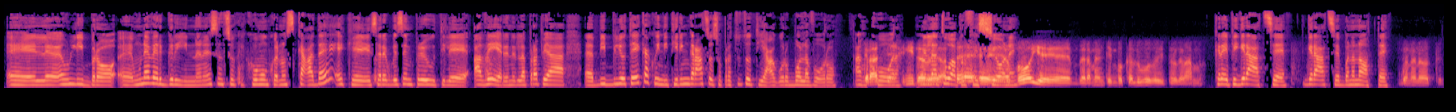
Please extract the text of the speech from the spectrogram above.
È un libro, un evergreen, nel senso che comunque non scade e che sarebbe sempre utile avere nella propria eh, biblioteca, quindi ti ringrazio e soprattutto ti auguro buon lavoro ancora Grazie nella tua professione. a voi e veramente in bocca al lupo per il programma. Crepi, grazie, grazie, buonanotte. Buonanotte.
